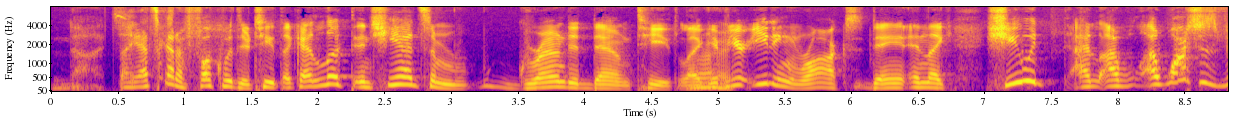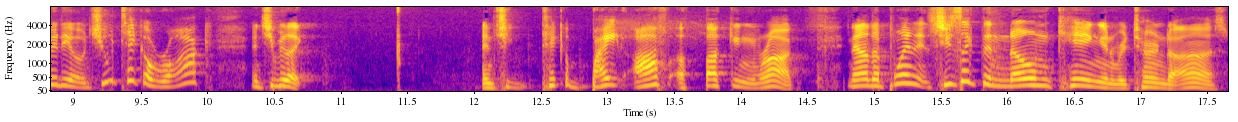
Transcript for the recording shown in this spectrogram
nuts. like that's gotta fuck with your teeth. Like I looked and she had some grounded down teeth. Like if you're eating rocks, day and like she would. I, I I watched this video and she would take a rock and she'd be like. And she'd take a bite off a fucking rock. Now the point is, she's like the gnome king in Return to Oz.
